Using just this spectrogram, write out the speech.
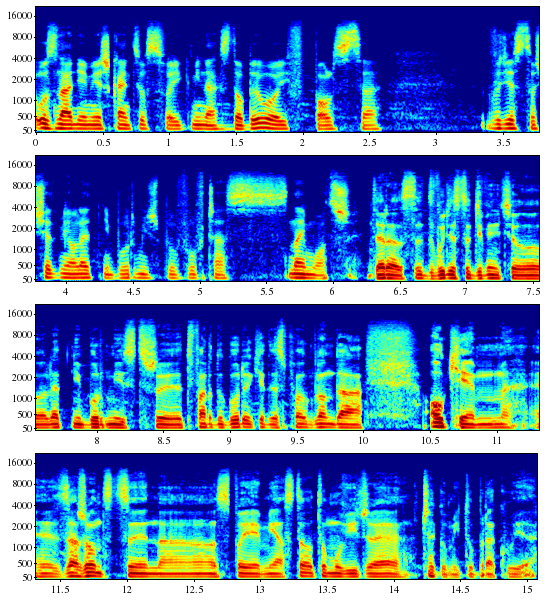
uznanie mieszkańców w swoich gminach zdobyło i w Polsce 27-letni burmistrz był wówczas najmłodszy. Teraz 29-letni burmistrz Twardogóry, kiedy spogląda okiem e, zarządcy na swoje miasto, to mówi, że czego mi tu brakuje.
